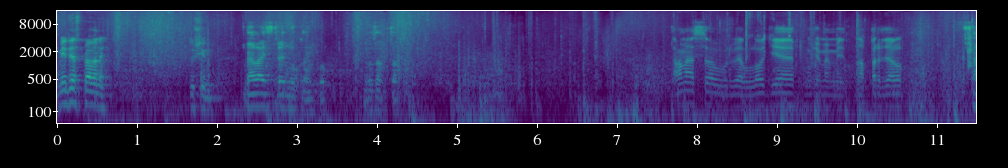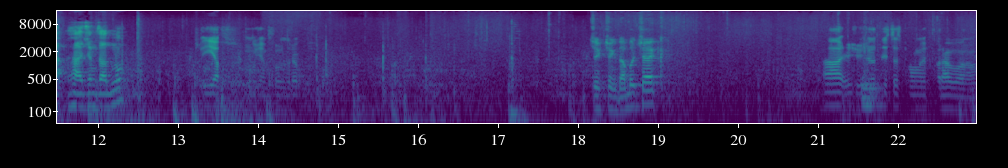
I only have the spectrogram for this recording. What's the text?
Mid je spravený. Tuším. Dávaj strednú klenku. Do tohto. Tamhle jsou dvě lodě, můžeme mít na prdel. Ha hádžem zadnú? Jo, můžeme full drop. Check, check, double check. A že ty jste spomali vpravo, no,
